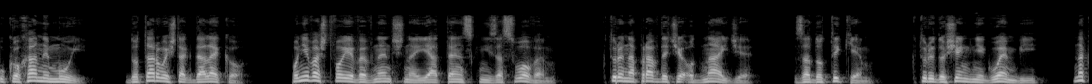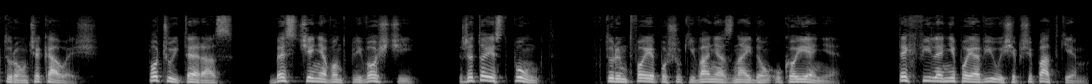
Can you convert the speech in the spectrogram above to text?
Ukochany mój, dotarłeś tak daleko, ponieważ twoje wewnętrzne ja tęskni za słowem, które naprawdę cię odnajdzie, za dotykiem, który dosięgnie głębi, na którą czekałeś. Poczuj teraz, bez cienia wątpliwości, że to jest punkt, w którym twoje poszukiwania znajdą ukojenie. Te chwile nie pojawiły się przypadkiem.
